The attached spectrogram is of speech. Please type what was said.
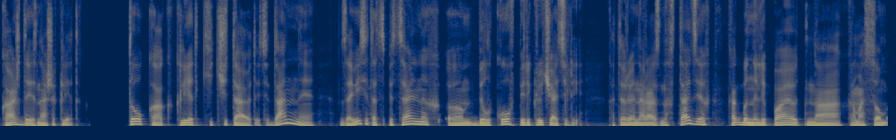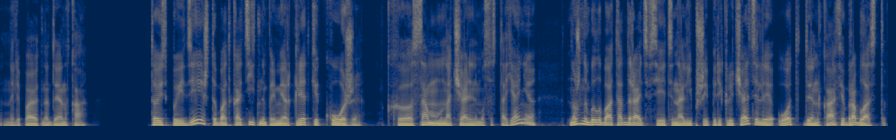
каждая из наших клеток. То, как клетки читают эти данные, зависит от специальных э, белков-переключателей, которые на разных стадиях как бы налипают на хромосомы, налипают на ДНК. То есть, по идее, чтобы откатить, например, клетки кожи к самому начальному состоянию, нужно было бы отодрать все эти налипшие переключатели от ДНК фибробластов.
